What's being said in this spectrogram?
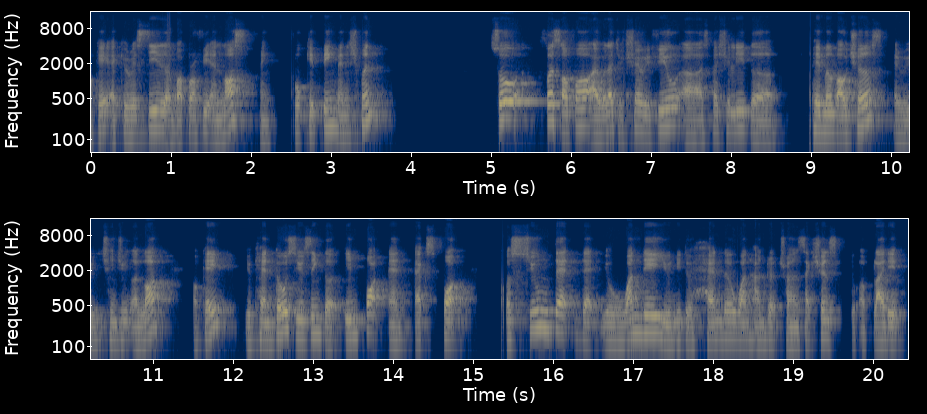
okay, accuracy about profit and loss and bookkeeping management. So first of all, I would like to share with you, uh, especially the payment vouchers, are really changing a lot. Okay, you can those using the import and export. Assume that that you one day you need to handle 100 transactions to apply it.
